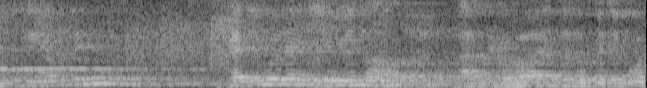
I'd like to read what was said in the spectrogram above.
аплодисменты. Категория ювеналы открывает эту категорию.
